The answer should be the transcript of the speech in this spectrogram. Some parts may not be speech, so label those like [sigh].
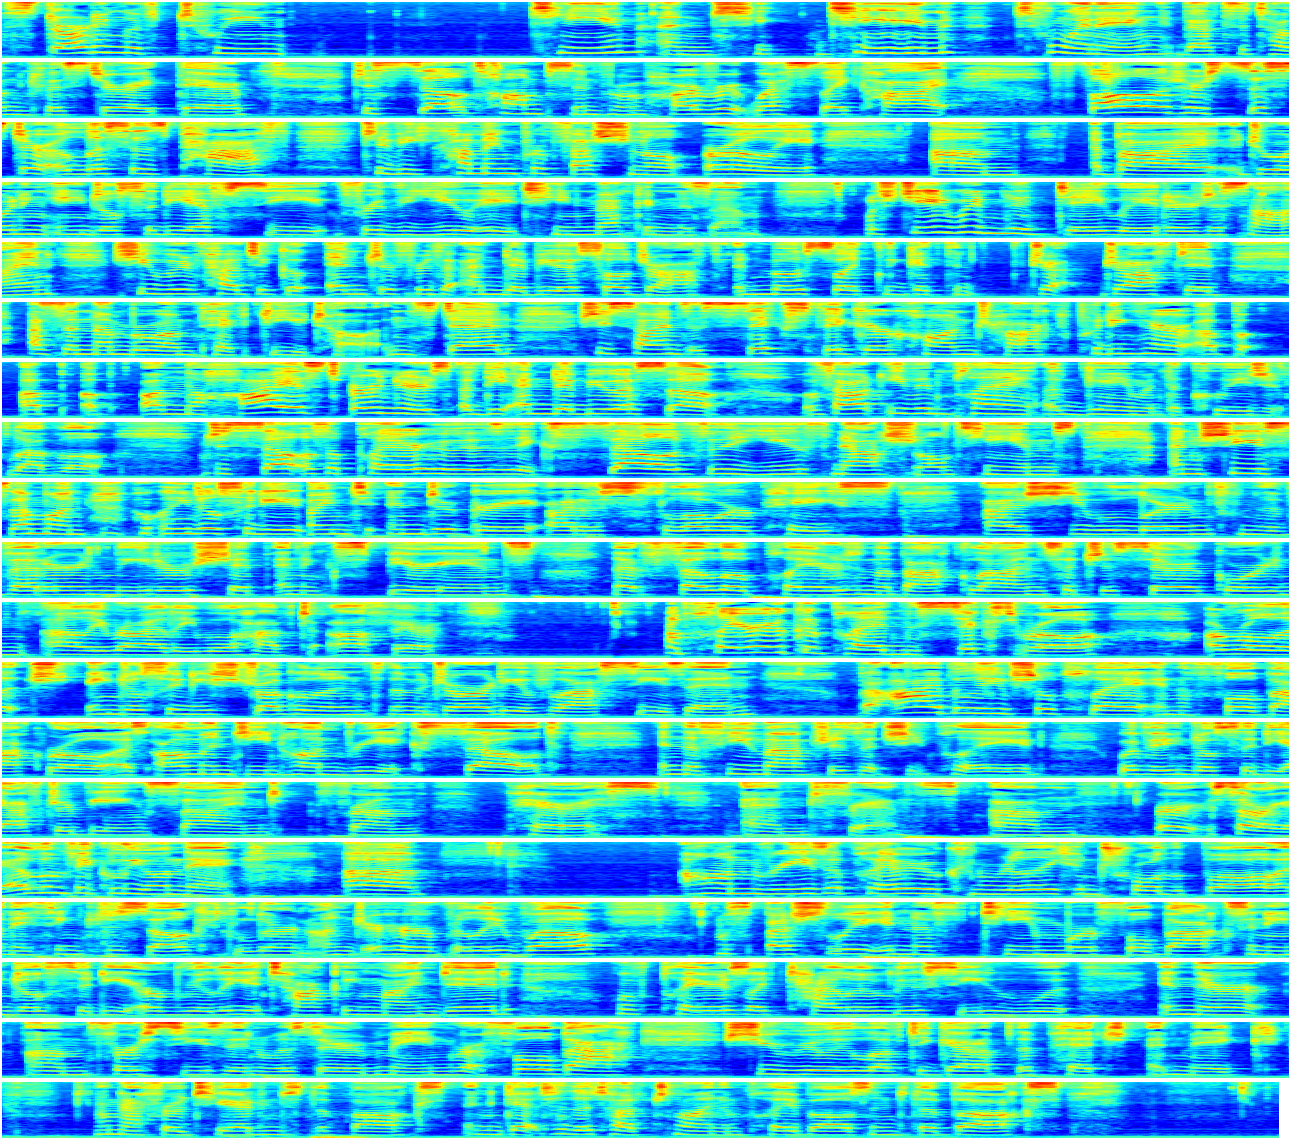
Starting with tween team and teen twinning, that's a tongue twister right there. Gisele Thompson from Harvard Westlake High followed her sister Alyssa's path to becoming professional early um, by joining Angel City FC for the U18 mechanism. If she had waited a day later to sign, she would have had to go enter for the NWSL draft and most likely get the, dra- drafted as the number one pick to Utah. Instead, she signs a six-figure contract, putting her up, up, up on the highest earners of the NWSL without even playing a game at the collegiate level. Gisele is a player who has excelled for the youth national teams, and she is someone who Angel City is going to integrate at a slower pace as she will learn from the veteran leadership and experience that fellow players in the back line, such as Sarah Gorden and Ali Riley, will have to offer. A player who could play in the sixth role, a role that Angel City struggled in for the majority of last season, but I believe she'll play in a fullback role as Amandine Henry excelled in the few matches that she played with Angel City after being signed from Paris and France. Um, or sorry, Olympique Lyonnais. Uh, Henry's a player who can really control the ball, and I think Gisele could learn under her really well, especially in a team where fullbacks in Angel City are really attacking minded, with players like Tyler Lucy, who in their um, first season was their main fullback. She really loved to get up the pitch and make an effort to get into the box and get to the touchline and play balls into the box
